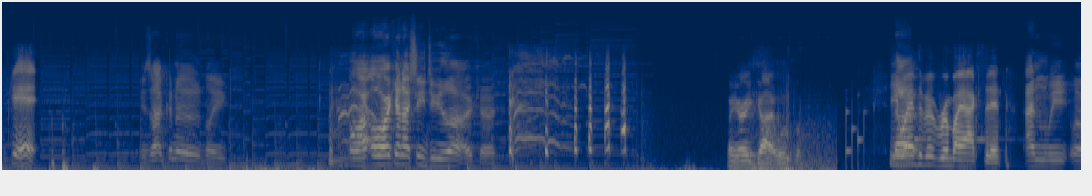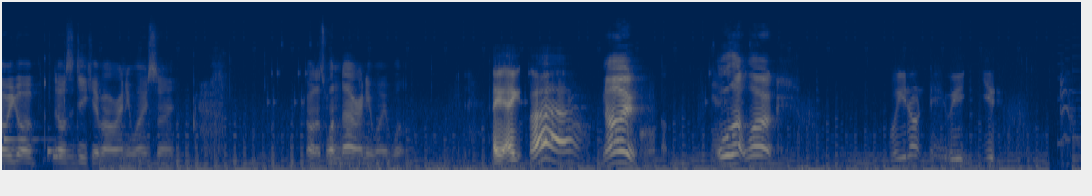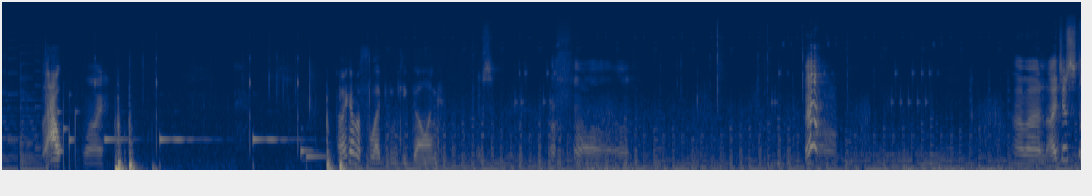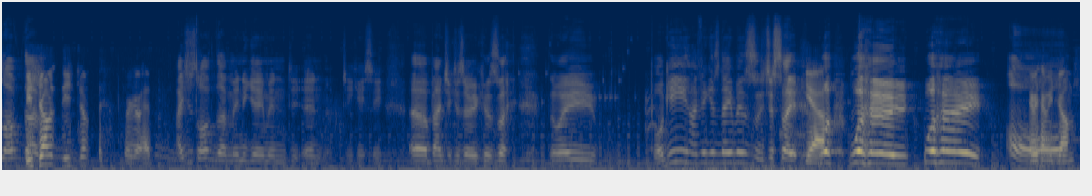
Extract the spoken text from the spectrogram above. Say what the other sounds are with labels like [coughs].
Let's get hit. Is that gonna like? Oh, I, oh, I can actually do that. Okay. [laughs] Oh, you already got it. What was the... He No. went to the room by accident. And we, well, we got a, there was a DK bar anyway, so. Oh, there's one there anyway. What? I, I, ah! No! All that work. Well, you don't. We, you. Ow! Why? I like how the sled can keep going. Oh. [laughs] Oh man, I just love that. jumps. These jump. Sorry, go ahead. I just love that minigame in D- in DKC, uh, Banjo Kazooie, because like the way Boggy, I think his name is, it's just like Yeah. "Wha- wahey, wahey, oh. Every time he jumps.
